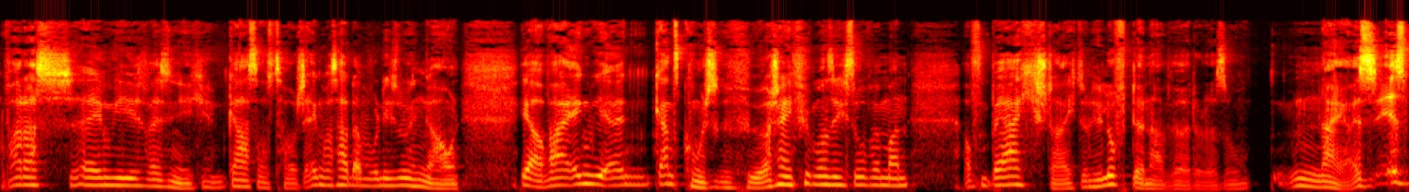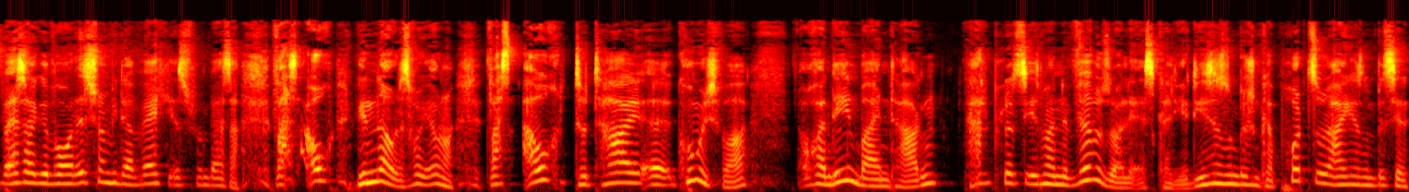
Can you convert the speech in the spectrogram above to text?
war das irgendwie, weiß ich nicht, ein Gasaustausch. Irgendwas hat da wohl nicht so hingehauen. Ja, war irgendwie ein ganz komisches Gefühl. Wahrscheinlich fühlt man sich so, wenn man auf den Berg steigt und die Luft dünner wird oder so. Naja, es ist besser geworden, ist schon wieder weg, ist schon besser. Was auch, genau, das wollte ich auch noch, was auch total äh, komisch war, auch an den beiden Tagen, hat plötzlich erstmal eine Wirbelsäule eskaliert. Die ist ja so ein bisschen kaputt, so da habe ich ja so ein bisschen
